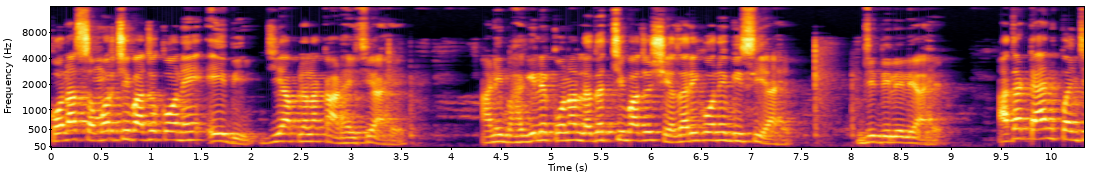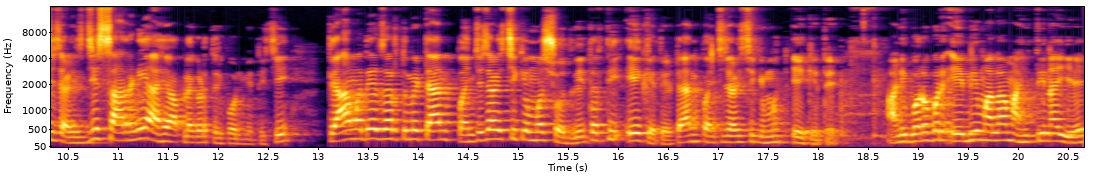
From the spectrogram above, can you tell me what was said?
कोणा समोरची बाजू कोण आहे? ए बी जी आपल्याला काढायची आहे. आणि भागिले कोणा? लगतची बाजू शेजारी कोण आहे? बी सी आहे. जी दिलेली आहे. आता टॅन पंचेचाळीस जी सारणी आहे आपल्याकडे त्रिकोणमितीची त्यामध्ये जर तुम्ही टॅन पंचेचाळीसची किंमत शोधली तर ती एक येते. टॅन पंचेचाळीसची किंमत एक येते. आणि बरोबर ए बी मला माहिती नाही आहे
